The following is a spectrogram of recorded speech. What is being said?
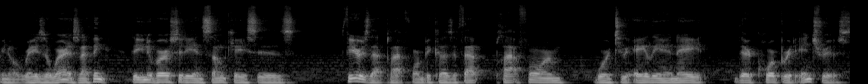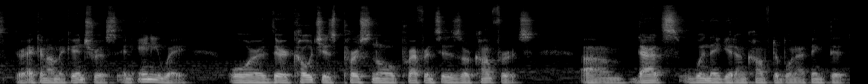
you know, raise awareness. And I think the university in some cases fears that platform because if that platform were to alienate their corporate interests, their economic interests in any way, or their coaches' personal preferences or comforts, um, that's when they get uncomfortable. And I think that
